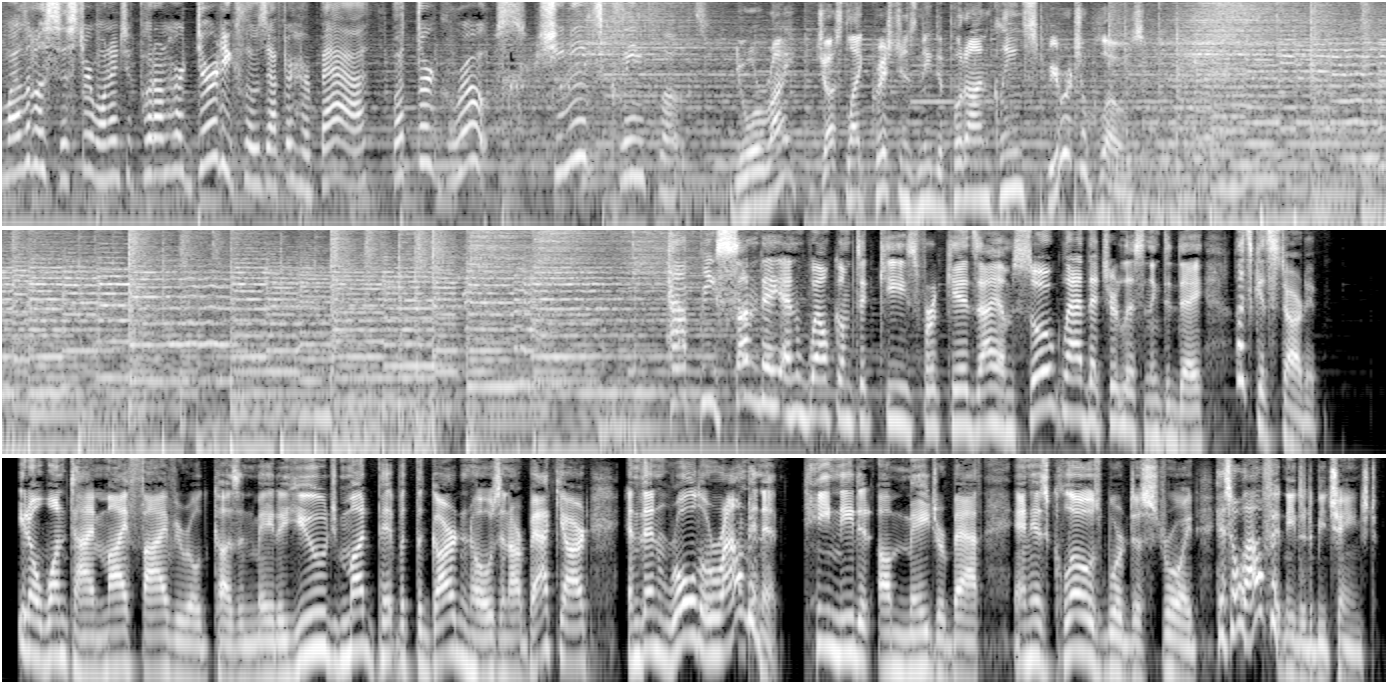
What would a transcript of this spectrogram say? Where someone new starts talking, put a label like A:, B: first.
A: My little sister wanted to put on her dirty clothes after her bath, but they're gross. She needs clean clothes.
B: You're right, just like Christians need to put on clean spiritual clothes. Happy Sunday and welcome to Keys for Kids. I am so glad that you're listening today. Let's get started. You know, one time my five year old cousin made a huge mud pit with the garden hose in our backyard and then rolled around in it. He needed a major bath and his clothes were destroyed. His whole outfit needed to be changed.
